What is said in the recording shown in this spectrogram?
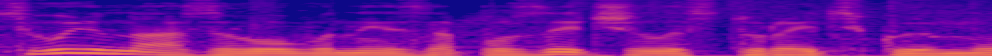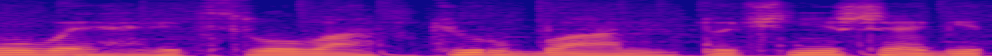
Свою назву вони запозичили з турецької мови від слова тюрбан, точніше від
